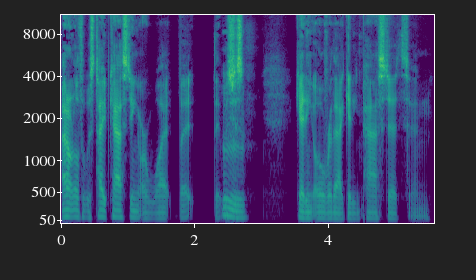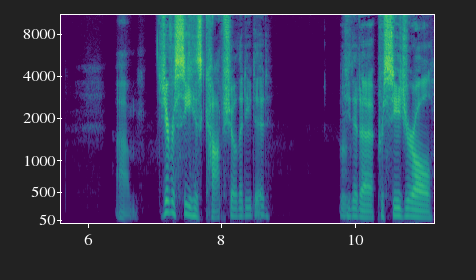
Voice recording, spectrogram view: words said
I don't know if it was typecasting or what, but it was just Mm. getting over that, getting past it. And um, did you ever see his cop show that he did? He Mm. did a procedural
